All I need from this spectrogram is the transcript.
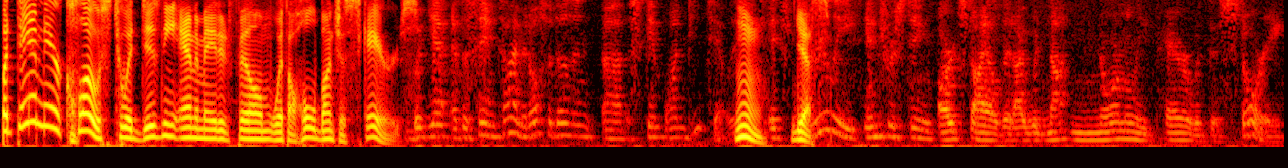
but damn near close to a Disney animated film with a whole bunch of scares. But yet, at the same time, it also doesn't uh, skimp on detail. Mm, It's, it's yes. really interesting art style that I would not normally pair with this story,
